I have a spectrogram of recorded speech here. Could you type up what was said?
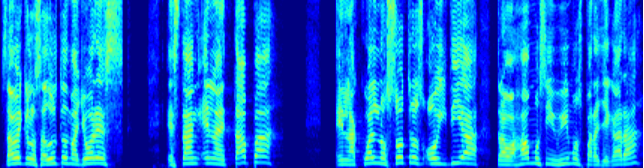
¿Sabe que los adultos mayores están en la etapa en la cual nosotros hoy día trabajamos y vivimos para llegar a?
